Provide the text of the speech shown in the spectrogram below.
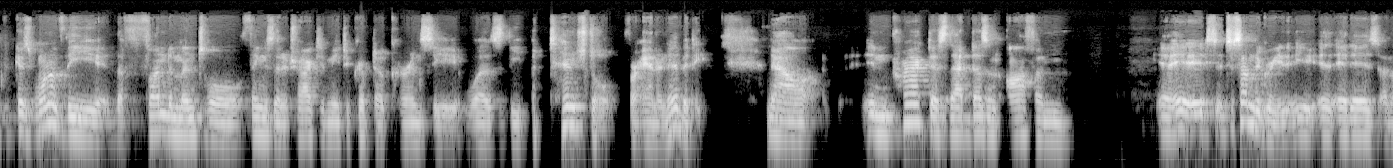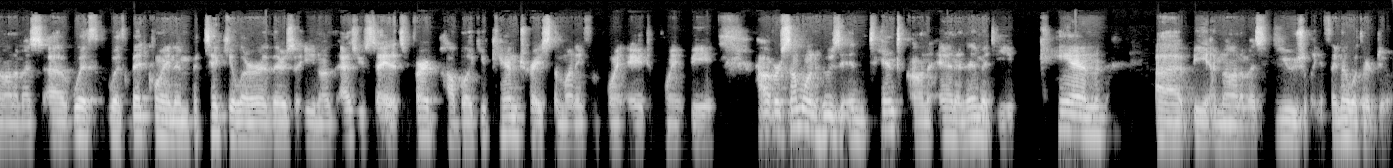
because one of the the fundamental things that attracted me to cryptocurrency was the potential for anonymity. Now, in practice, that doesn't often it's to some degree it, it is anonymous uh, with with bitcoin in particular there's you know as you say it's very public you can trace the money from point a to point b however someone who's intent on anonymity can uh, be anonymous usually if they know what they're doing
